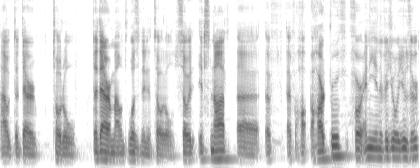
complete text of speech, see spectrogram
out that their total that their amount wasn't in the total so it, it's not uh, a, a hard proof for any individual user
